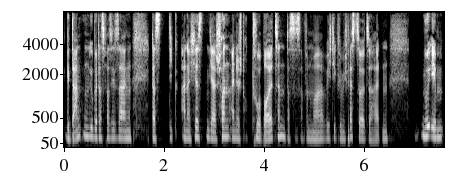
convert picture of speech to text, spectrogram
Gedanken über das, was Sie sagen, dass die Anarchisten ja schon eine Struktur wollten. Das ist einfach nochmal wichtig für mich festzuhalten. Nur eben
